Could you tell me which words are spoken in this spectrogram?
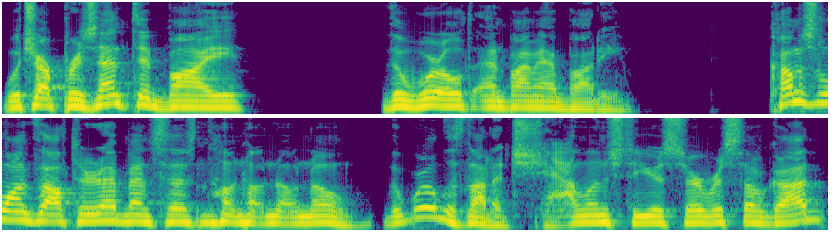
which are presented by the world and by my body comes along the Alter Rebbe and says, No, no, no, no. The world is not a challenge to your service of God.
